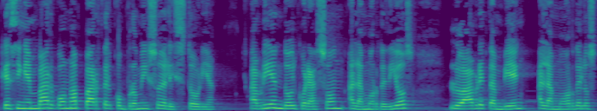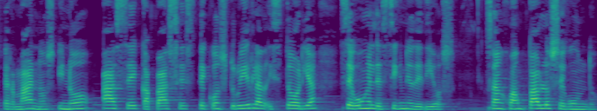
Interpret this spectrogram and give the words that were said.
que sin embargo no aparta el compromiso de la historia, abriendo el corazón al amor de Dios, lo abre también al amor de los hermanos y no hace capaces de construir la historia según el designio de Dios. San Juan Pablo II.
